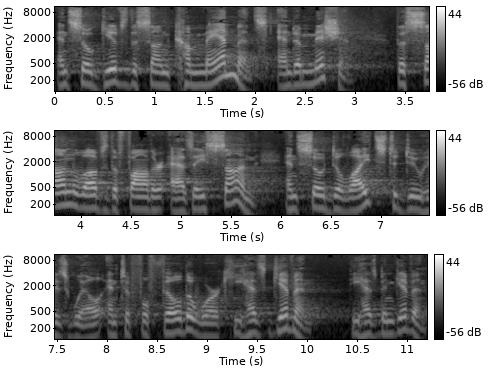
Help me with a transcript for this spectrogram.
and so gives the Son commandments and a mission the Son loves the Father as a son, and so delights to do his will and to fulfill the work he has given, he has been given.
